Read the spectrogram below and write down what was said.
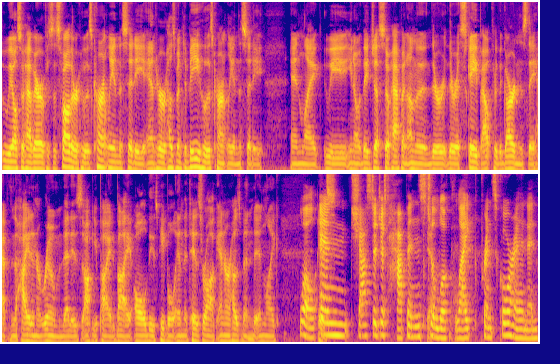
we also have Aravis's father, who is currently in the city, and her husband to be, who is currently in the city. And like we, you know, they just so happen on the their their escape out through the gardens, they happen to hide in a room that is occupied by all these people and the Tisroc and her husband, and like Well, and Shasta just happens to look like Prince Corin and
